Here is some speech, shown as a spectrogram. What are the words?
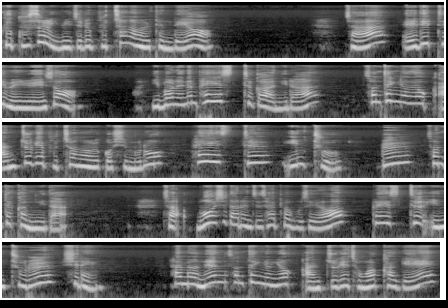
그 구슬 이미지를 붙여 넣을 텐데요. 자, Edit 메뉴에서 이번에는 Paste가 아니라 선택 영역 안쪽에 붙여 넣을 것이므로 Paste Into를 선택합니다. 자, 무엇이 다른지 살펴보세요. Paste Into를 실행 하면은 선택 영역 안쪽에 정확하게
